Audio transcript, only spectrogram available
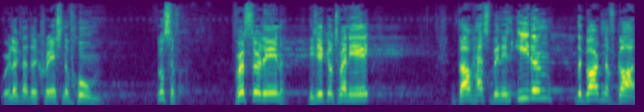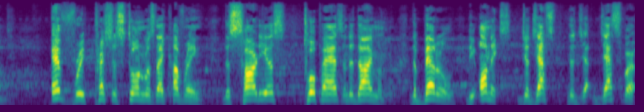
We're looking at the creation of whom? Lucifer. Verse 13, Ezekiel 28. Thou hast been in Eden, the garden of God. Every precious stone was thy covering the sardius, topaz, and the diamond, the beryl, the onyx, the jasper, the jasper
